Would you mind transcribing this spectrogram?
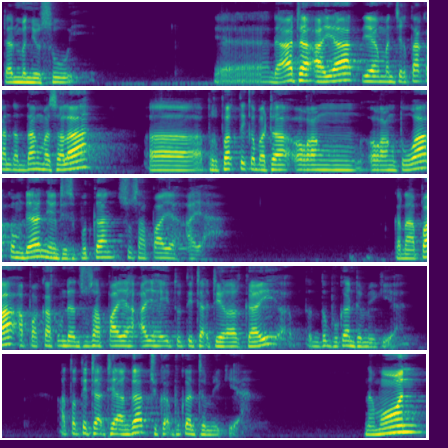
dan menyusui. Ya, tidak ada ayat yang menceritakan tentang masalah uh, berbakti kepada orang orang tua kemudian yang disebutkan susah payah ayah. Kenapa? Apakah kemudian susah payah ayah itu tidak dihargai? Tentu bukan demikian atau tidak dianggap juga bukan demikian. Namun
